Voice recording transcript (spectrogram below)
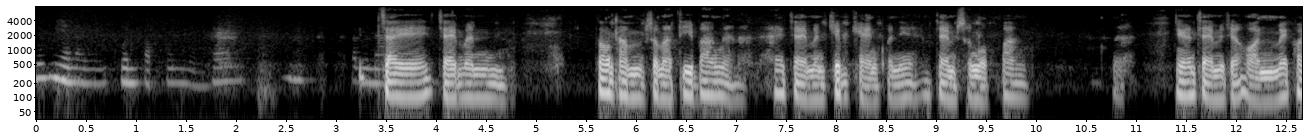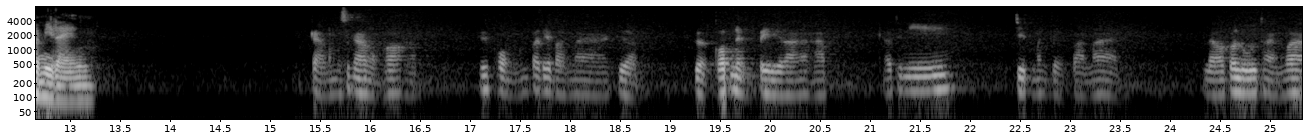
ลูกมีอะไรควรปรับปรุงหลวงพ่อใจใจมันต้องทำสมาธิบ้างนะให้ใจมันเข้มแข็งกว่านี้ใจมันสงบบ้างนะงั้นใจมันจะอ่อนไม่ค่อยมีแรงกล่าวนมัสการหลวงพ่อครับ คือผมปฏิบัติมาเกือบเกือบครบหนึ่งปีแล้วนะครับ แล้วทีนี้จิตมันเกิดความมาก แล้วก็รู้ทันว่า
